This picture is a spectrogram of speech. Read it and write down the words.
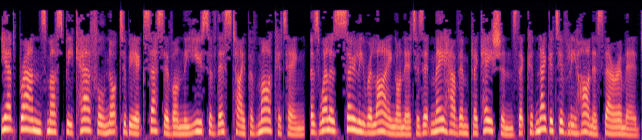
Yet brands must be careful not to be excessive on the use of this type of marketing, as well as solely relying on it as it may have implications that could negatively harness their image.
